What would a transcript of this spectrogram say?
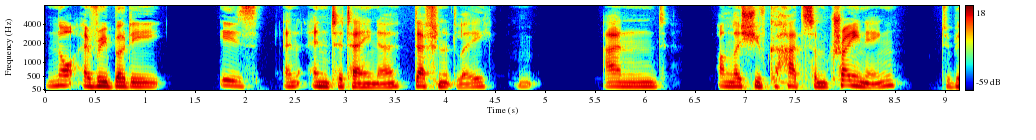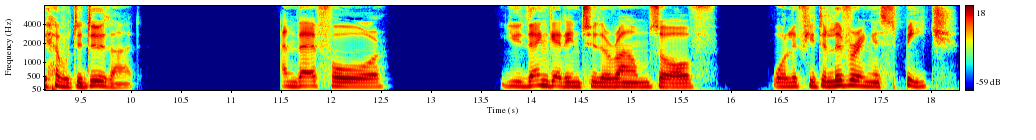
not everybody is an entertainer, definitely. And unless you've had some training to be able to do that. And therefore, you then get into the realms of, well, if you're delivering a speech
